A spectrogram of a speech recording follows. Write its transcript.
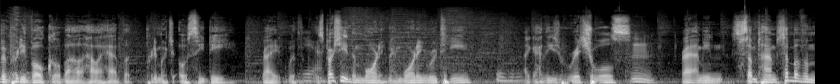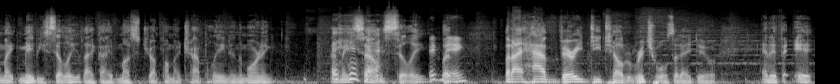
I've been pretty vocal about how I have a pretty much OCD, right? With Yeah. especially in the morning, my morning routine. Mm-hmm. Like I have these rituals, mm. right? I mean, sometimes some of them might may be silly, like I must jump on my trampoline in the morning. That may sound silly, It but may. but I have very detailed rituals that I do. And if it,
